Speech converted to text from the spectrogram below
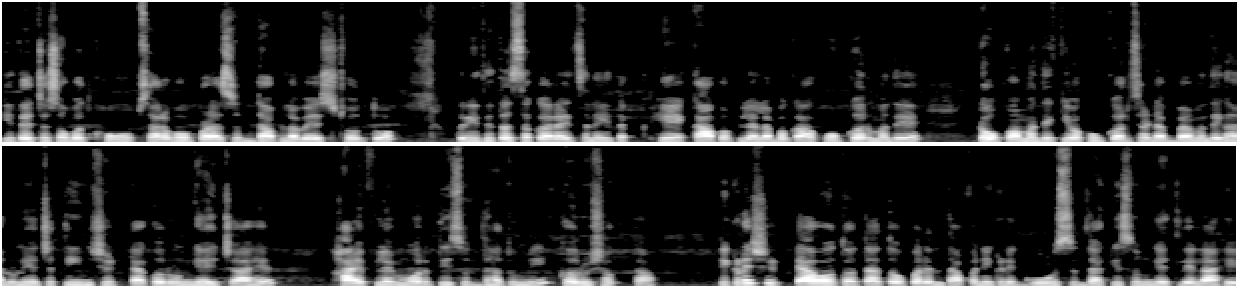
की त्याच्यासोबत खूप सारा भोपळासुद्धा आपला वेस्ट होतो. तर इथे तसं करायचं नाही. तर हे काप आपल्याला बघा कुकरमध्ये टोपामध्ये किंवा कुकरच्या डब्यामध्ये घालून याच्या तीन शिट्ट्या करून घ्यायच्या आहेत. हाय फ्लेमवरती सुद्धा तुम्ही करू शकता. तिकडे शिट्ट्या होत होत्या तोपर्यंत आपण इकडे गूळसुद्धा किसून घेतलेला आहे.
